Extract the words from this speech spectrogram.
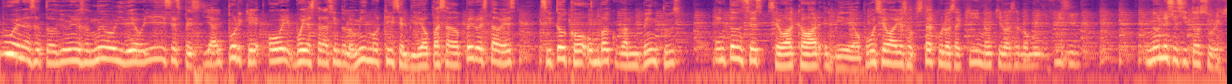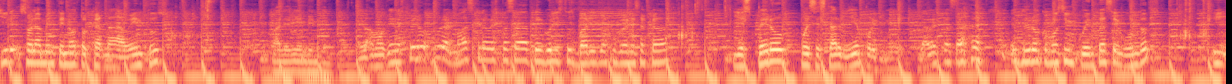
Buenas a todos, bienvenidos a un nuevo video y es especial porque hoy voy a estar haciendo lo mismo que hice el video pasado pero esta vez si toco un Bakugan Ventus entonces se va a acabar el video. Puse varios obstáculos aquí, no quiero hacerlo muy difícil. No necesito surgir, solamente no tocar nada Ventus. Vale, bien, bien, bien. Ahí vamos bien, espero durar más que la vez pasada. Tengo listos varios Bakuganes acá Y espero pues estar bien porque la vez pasada duró como 50 segundos y...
